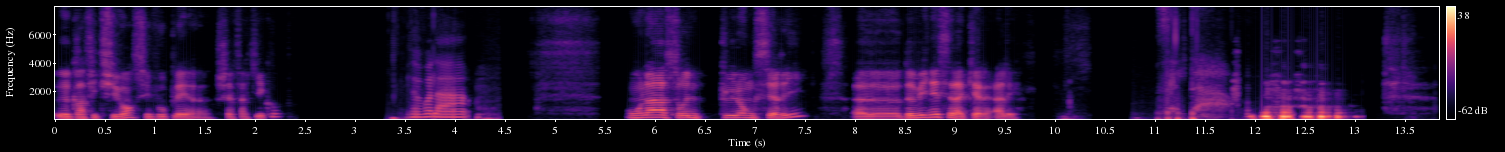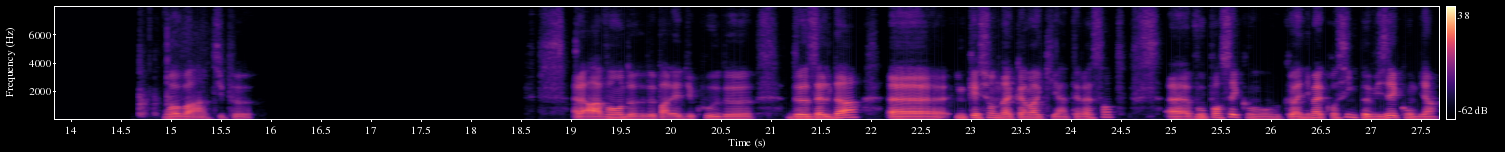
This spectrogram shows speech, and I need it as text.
le graphique suivant, s'il vous plaît, euh, chef Akiko. La voilà. On l'a sur une plus longue série. Euh, devinez, c'est laquelle Allez. Zelda. On va voir un petit peu. Alors avant de, parler du coup de, Zelda, euh, une question de Nakama qui est intéressante. Euh, vous pensez qu'on- que Animal Crossing peut viser combien?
